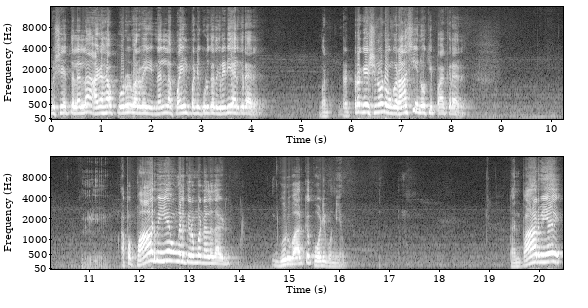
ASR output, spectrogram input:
விஷயத்துலெல்லாம் அழகாக பொருள் வரவை நல்ல பயில் பண்ணி கொடுக்கறதுக்கு ரெடியாக இருக்கிறாரு. பட் ரெட்ரோகேஷனோடு உங்கள் ராசியை நோக்கி பார்க்குறாரு. அப்போ பார்வையே உங்களுக்கு ரொம்ப நல்லதாகிடுது குரு பார்க்க கோடி புண்ணியம். தன் பார்வையே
